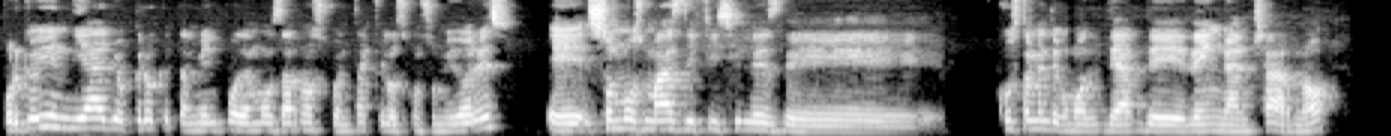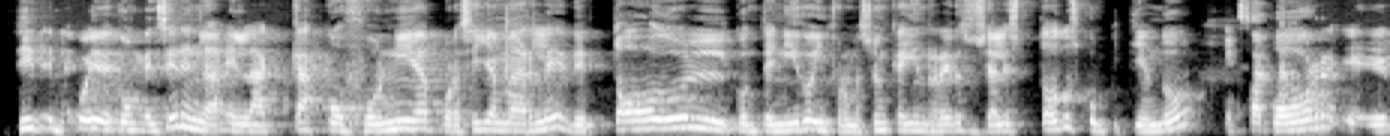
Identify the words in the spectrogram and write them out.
porque hoy en día yo creo que también podemos darnos cuenta que los consumidores eh, somos más difíciles de, justamente como de, de enganchar, ¿no? Sí, de, oye, de convencer en la, en la cacofonía, por así llamarle, de todo el contenido e información que hay en redes sociales, todos compitiendo por, eh,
